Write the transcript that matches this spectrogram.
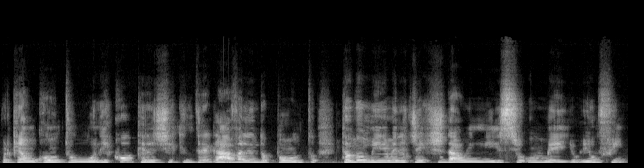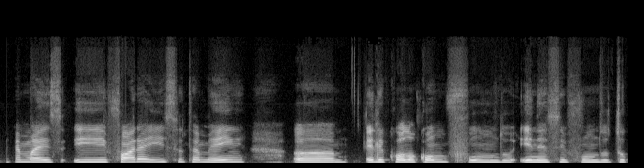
Porque é um conto único que ele tinha que entregar valendo ponto. Então, no mínimo, ele tinha que te dar um início, um meio e um fim. É, mas e fora isso também, uh, ele colocou um fundo. E nesse fundo tu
